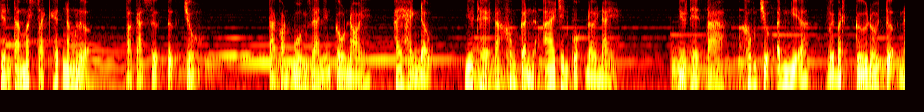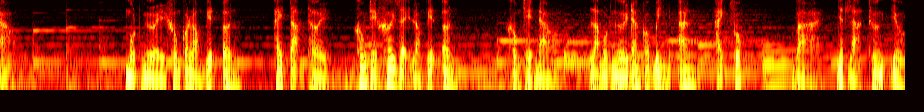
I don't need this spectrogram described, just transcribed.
khiến ta mất sạch hết năng lượng và cả sự tự chủ. Ta còn buông ra những câu nói hay hành động như thể ta không cần ai trên cuộc đời này, như thể ta không chịu ân nghĩa với bất cứ đối tượng nào. Một người không có lòng biết ơn hay tạm thời không thể khơi dậy lòng biết ơn, không thể nào là một người đang có bình an hạnh phúc và nhất là thương yêu.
